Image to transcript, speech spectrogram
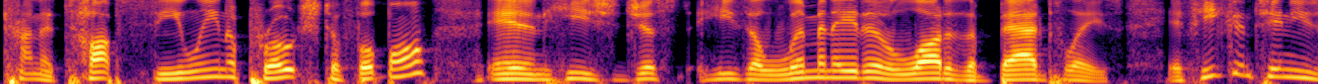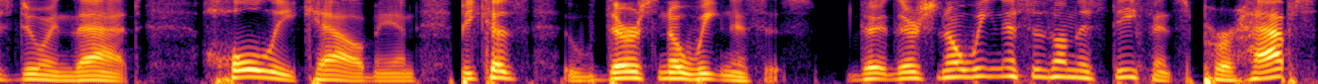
kind of top ceiling approach to football and he's just he's eliminated a lot of the bad plays. If he continues doing that holy cow man because there's no weaknesses there, there's no weaknesses on this defense. Perhaps,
